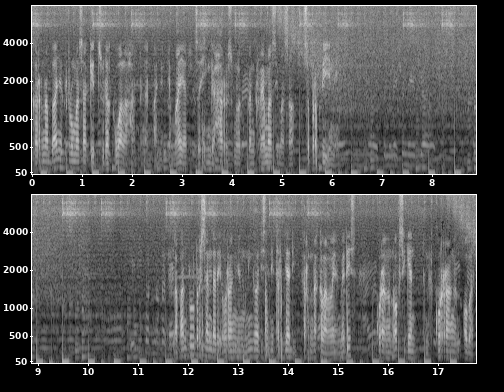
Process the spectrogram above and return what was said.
karena banyak rumah sakit sudah kewalahan dengan banyaknya mayat sehingga harus melakukan kremasi massal seperti ini. 80% dari orang yang meninggal di sini terjadi karena kelalaian medis, kekurangan oksigen, dan kekurangan obat.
